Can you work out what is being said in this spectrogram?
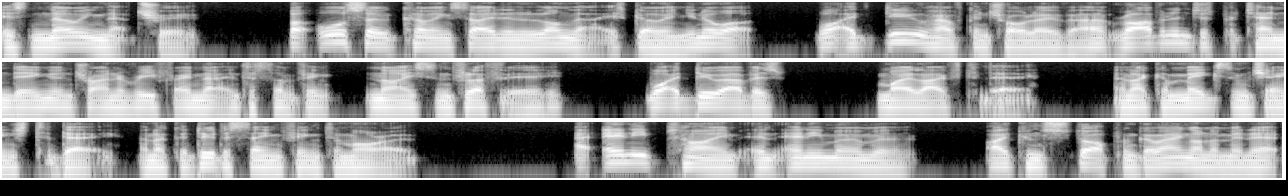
is knowing that truth. But also coinciding along that is going, you know what? What I do have control over, rather than just pretending and trying to reframe that into something nice and fluffy, what I do have is my life today and I can make some change today and I could do the same thing tomorrow. At any time, in any moment, I can stop and go, hang on a minute.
